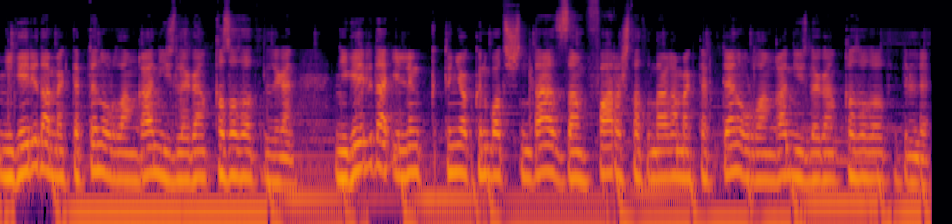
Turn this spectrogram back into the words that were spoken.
Нигерияда мәктәптән урланган йөзләгән кыз азат ителгән. Нигерияда илнең төньяк көнбатышында Замфара штатындагы мәктәптән урланган йөзләгән кыз азат ителде.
